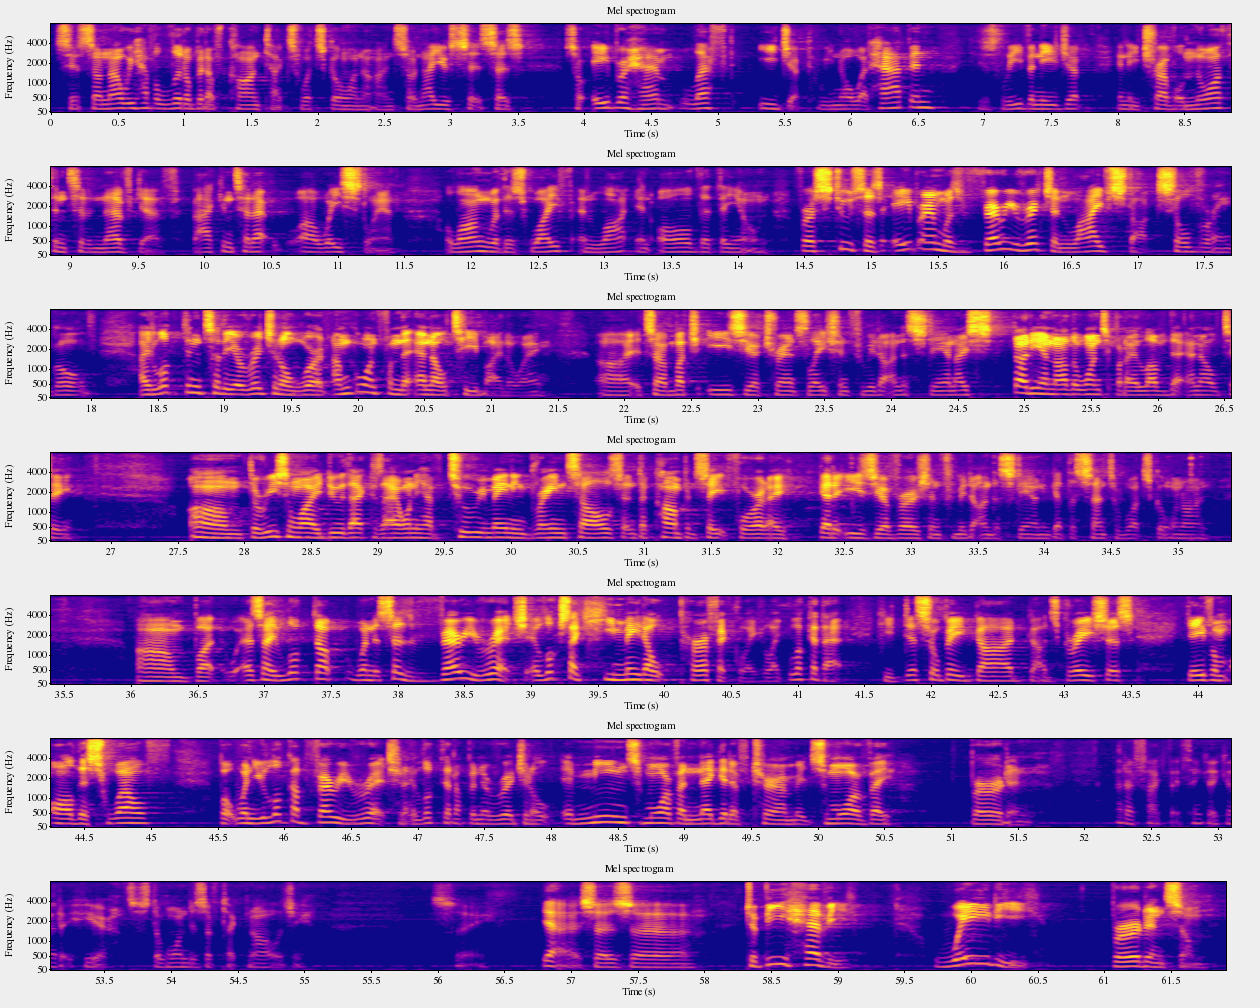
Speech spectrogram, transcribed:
So, so now we have a little bit of context what's going on. So now you, it says, so Abraham left Egypt. We know what happened. He's leaving Egypt, and he traveled north into the Negev, back into that uh, wasteland along with his wife and Lot and all that they own. Verse 2 says, Abraham was very rich in livestock, silver, and gold. I looked into the original word. I'm going from the NLT, by the way. Uh, it's a much easier translation for me to understand. I study in other ones, but I love the NLT. Um, the reason why I do that because I only have two remaining brain cells, and to compensate for it, I get an easier version for me to understand and get the sense of what's going on. Um, but as I looked up, when it says very rich, it looks like he made out perfectly. Like, look at that. He disobeyed God, God's gracious, gave him all this wealth. But when you look up very rich, and I looked it up in the original, it means more of a negative term. It's more of a burden. Matter of fact, I think I got it here. It's just the wonders of technology. Let's see. Yeah, it says uh, to be heavy, weighty, burdensome,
